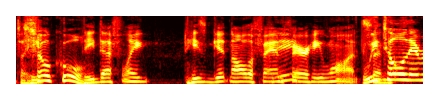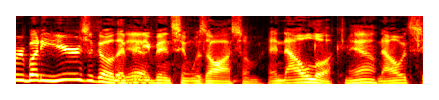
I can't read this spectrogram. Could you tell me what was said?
So, So cool. He definitely he's getting all the fanfare he wants. We and- told everybody years ago that Vinnie. Vincent was awesome, and now look, Yeah. now it's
